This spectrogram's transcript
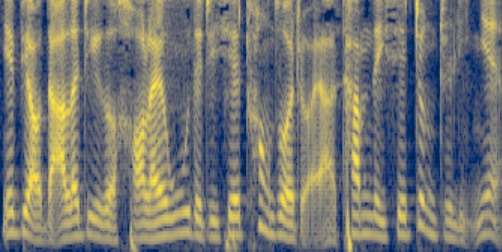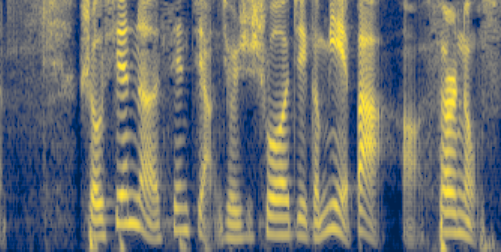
也表达了这个好莱坞的这些创作者呀他们的一些政治理念。首先呢，先讲就是说这个灭霸啊，Thanos，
